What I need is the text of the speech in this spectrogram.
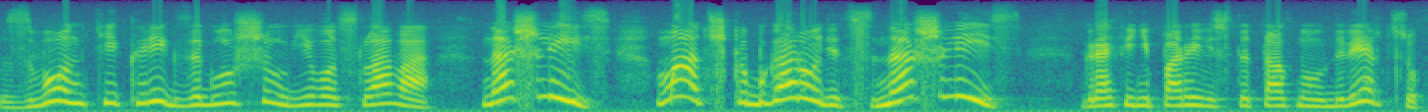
Звонкий крик заглушил его слова. «Нашлись! Матушка Богородица, нашлись!» Графиня порывисто толкнула дверцу,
